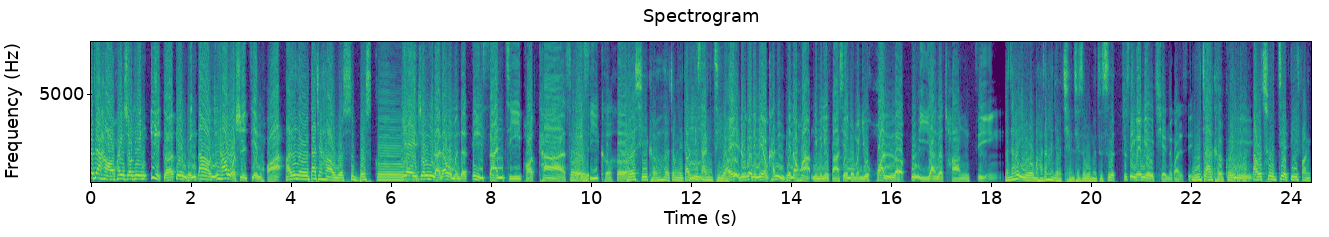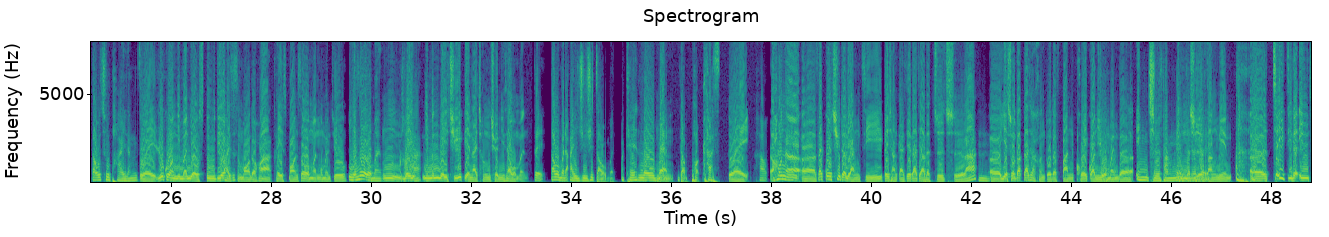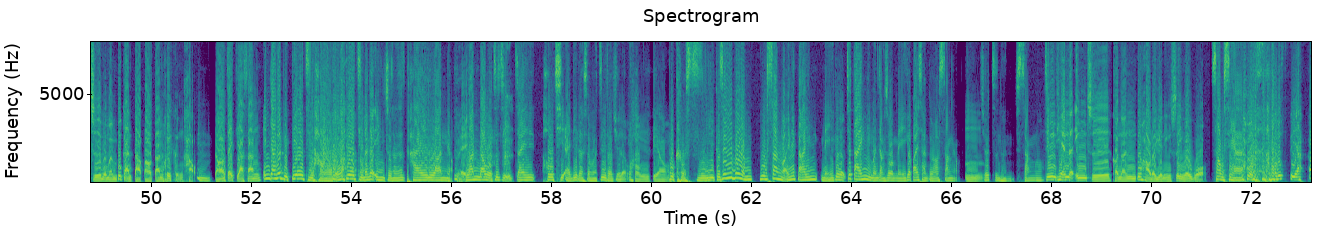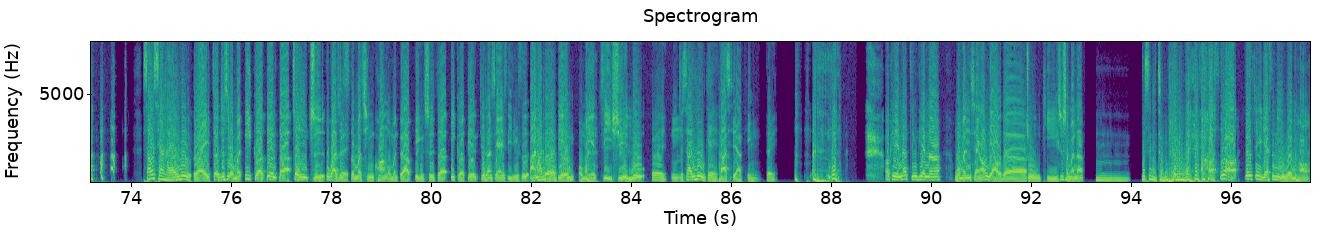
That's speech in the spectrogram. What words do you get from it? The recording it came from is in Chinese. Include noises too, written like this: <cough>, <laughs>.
家好，欢迎收听一格电频道。你好，我是建华。Hello，大家好，我是 Bosco。耶，终于来到我们的第三集 Podcast，可喜可贺。可喜可贺，终于到第三集了。哎，如果你没有看影片的话，你们就发现我们又换了不一样的场景，人家会以为我们好像很有钱，其实我们只是就是因为没有钱的关系。无家可归，嗯到处借地方，到处拍这样子。对，如果你们有 studio 还是什么的话，可以 sponsor 我们，我们就联络我们，嗯委你们委屈一点来成全一下我们。对，到我们的 IG 去找我们。OK，low back 的 podcast。对，好，然后呢，呃，在过去的两集，非常感谢大家的支持啦，嗯。呃，也收到大家很多的反馈，关于我们的音质方面，音质方面，呃，<laughs> 这一集的音质我们不敢打包单会很好，嗯，然后再加上应该会比第二集好了，因为第二集那个音质真是太烂了 <laughs> 对，烂到我自己在后期 edit 的时候，我自己都觉得哇。不可思议，可是又不能不上哦，因为答应每一个，就答应你们讲说每一个拜山都要上了，嗯。就只能上咯。今天的音质可能不好的原因是因为我烧香，我烧香，<laughs> 烧香还要录，对，这就是我们一格店的宗旨。不管是什么情况，我们都要秉持着一格店，就算现在已经是半半格店，我们也继续录对，嗯就是要录给大家听。对，<laughs> <laughs> OK，那今天呢，我们想要聊的主题是什么呢？嗯，不是你准备的吗？<laughs> 哦，是哦，这句应该是你问哦。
